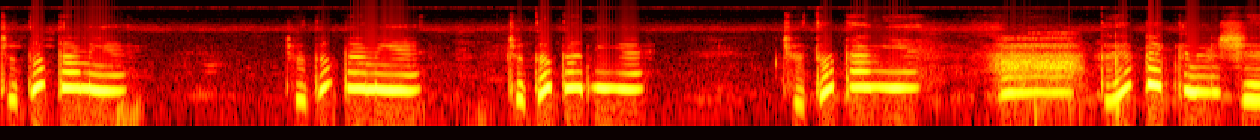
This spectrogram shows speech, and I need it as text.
Čo to tam je? Čo to tam je? Čo to tam je? Čo to tam je? To je pekné, že?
